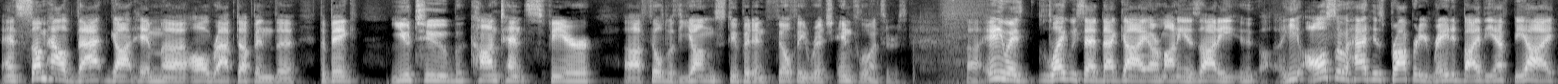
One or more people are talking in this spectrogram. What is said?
and somehow that got him uh, all wrapped up in the, the big YouTube content sphere uh, filled with young, stupid, and filthy rich influencers. Uh, anyways, like we said, that guy Armani who- he also had his property raided by the FBI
